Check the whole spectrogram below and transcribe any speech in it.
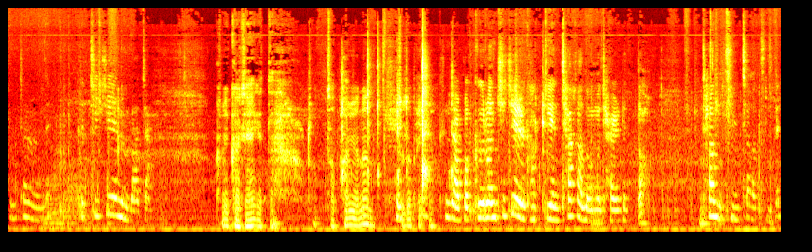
괜찮은데? 그 취지에는 맞아. 그러니까지 해야겠다 좀 접하면은 조잡할게 근데 아빠 그런 취지를 갖기엔 차가 너무 잘 됐다. 차는 진짜 같은데?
